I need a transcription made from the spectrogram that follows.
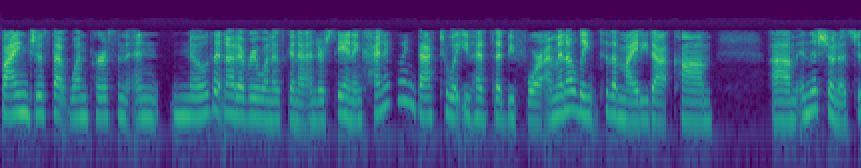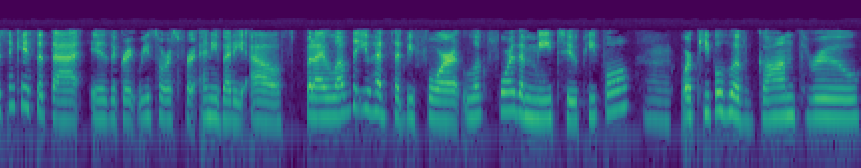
find just that one person and know that not everyone is going to understand. And kind of going back to what you had said before, I'm going to link to the mighty.com um, in the show notes just in case that that is a great resource for anybody else. But I love that you had said before, look for the Me Too people mm. or people who have gone through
